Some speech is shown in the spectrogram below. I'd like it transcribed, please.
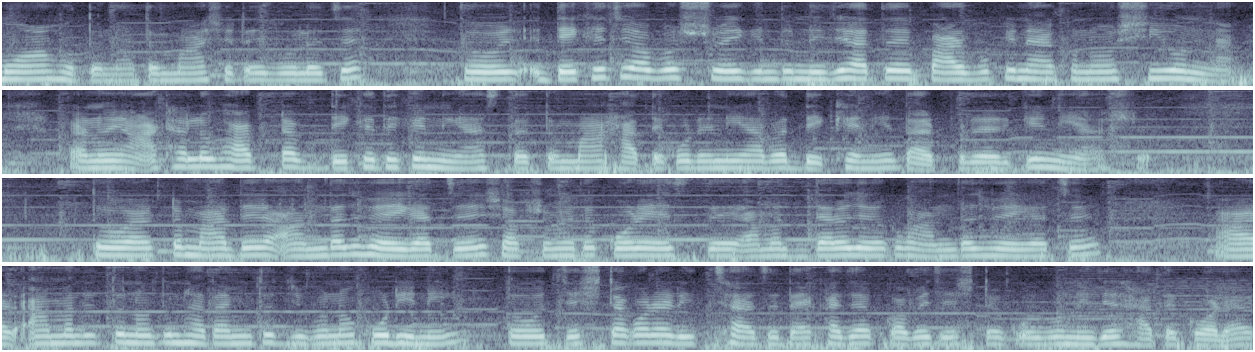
মোয়া হতো না, তো মা সেটাই বলেছে। তো দেখেছি অবশ্যই, কিন্তু নিজে হাতে পারব কি না এখনও শিওর না। কারণ ওই আঠালো ভাবটা দেখে দেখে নিয়ে আসতে তো মা হাতে করে নিয়ে আবার দেখে নিয়ে তারপরে আর কি নিয়ে আসো। তো একটা মাদের আন্দাজ হয়ে গেছে, সবসময় তো করে এসছে আমার দিদারও যেরকম আন্দাজ হয়ে গেছে। আর আমাদের তো নতুন হাতে, আমি তো জীবনও করিনি, তো চেষ্টা করার ইচ্ছা আছে, দেখা যাক কবে চেষ্টা করব নিজের হাতে করার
